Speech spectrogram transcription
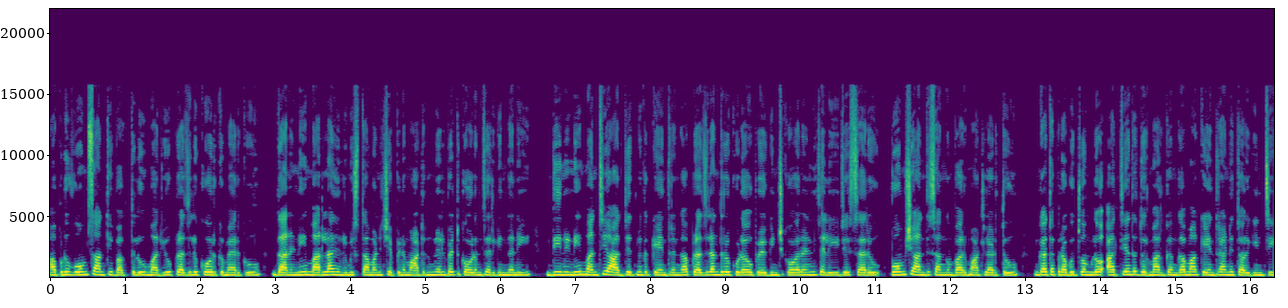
అప్పుడు ఓం శాంతి భక్తులు మరియు ప్రజలు కోరిక మేరకు దానిని మరలా నిర్మిస్తామని చెప్పిన మాటను నిలబెట్టుకోవడం జరిగిందని దీనిని మంచి ఆధ్యాత్మిక కేంద్రంగా ప్రజలందరూ కూడా ఉపయోగించుకోవాలని తెలియజేశారు. ఓం శాంతి సంఘం వారు మాట్లాడుతూ గత ప్రభుత్వంలో అత్యంత దుర్మార్గంగా మా కేంద్రాన్ని తొలగించి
